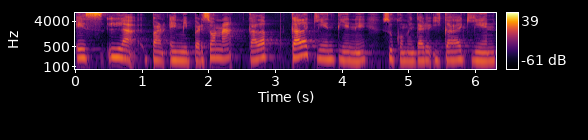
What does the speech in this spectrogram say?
es la, en mi persona, cada, cada quien tiene su comentario y cada quien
